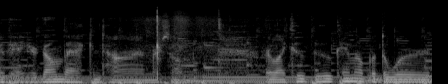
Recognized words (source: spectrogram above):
okay, you're going back in time or something, or like who who came up with the word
